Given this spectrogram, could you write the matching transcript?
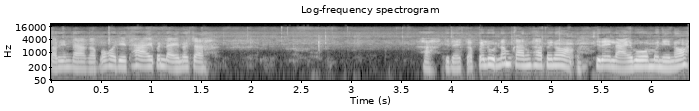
สารินดากับพ่อคอยได้ทายเป็นไดเนาะจ้ะค่ะจะได้กลับไปรุ่นน้ำกันค่ะพี่น้องจะได้หลายโบมานี่เนาะ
